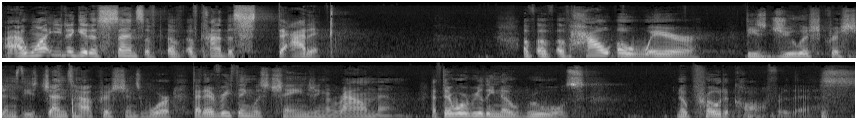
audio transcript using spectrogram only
I want you to get a sense of, of, of kind of the static of, of, of how aware these Jewish Christians, these Gentile Christians were that everything was changing around them, that there were really no rules, no protocol for this.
